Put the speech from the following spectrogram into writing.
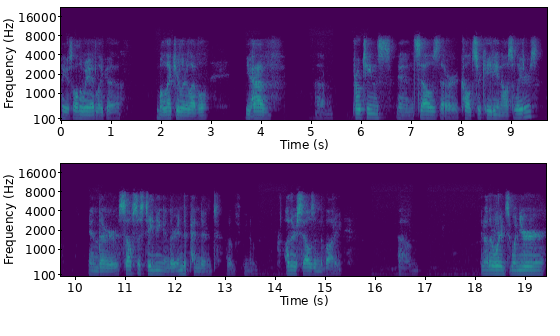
I guess all the way at like a molecular level, you have um, proteins and cells that are called circadian oscillators, and they're self-sustaining and they're independent of you know other cells in the body. Um, in other words, when you're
